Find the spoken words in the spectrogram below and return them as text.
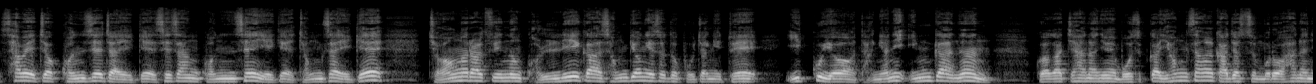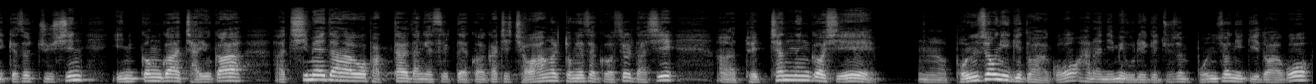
사회적 권세자에게 세상 권세에게 정사에게 저항을 할 수 있는 권리가 성경에서도 보장이 돼 있고요. 당연히 인간은 그와 같이 하나님의 모습과 형상을 가졌으므로 하나님께서 주신 인권과 자유가 침해당하고 박탈당했을 때 그와 같이 저항을 통해서 그것을 다시 어, 되찾는 것이 어, 본성이기도 하고 하나님이 우리에게 주신 본성이기도 하고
